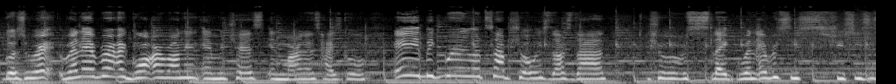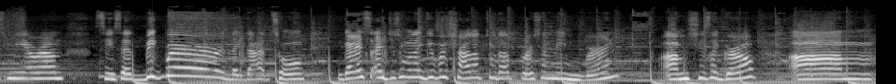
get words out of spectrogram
Because whenever I go around in MHS in Marianas High School, hey Big Bird, what's up? She always does that. She was like whenever she she sees me around, she said Big Bird like that. So guys, I just want to give a shout out to that person named Bern um she's a girl. Um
